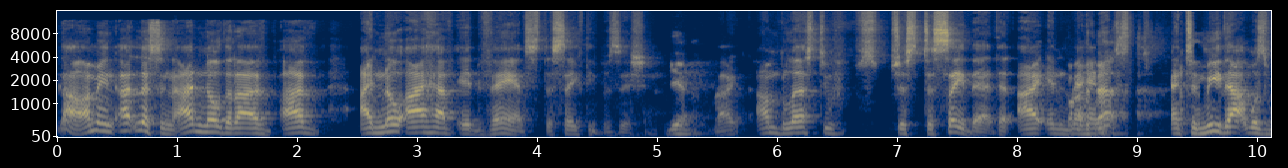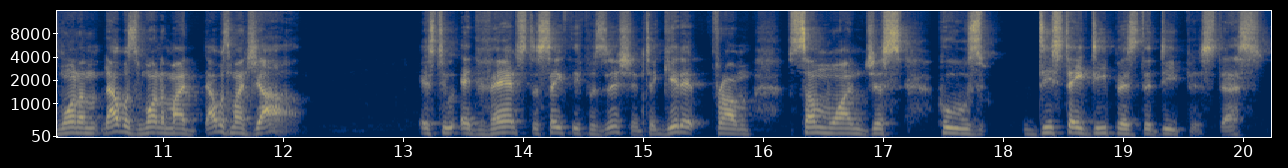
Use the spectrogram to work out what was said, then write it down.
No, I mean, I, listen, I know that I've, I've, I know I have advanced the safety position. Yeah. Right. I'm blessed to just to say that, that I, and, and, and to me, that was one of, that was one of my, that was my job is to advance the safety position, to get it from someone just who's de- stay deep as the deepest. That's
